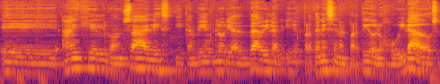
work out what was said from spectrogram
eh, Ángel González y también Gloria Dávila, ellos pertenecen al Partido de los Jubilados.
